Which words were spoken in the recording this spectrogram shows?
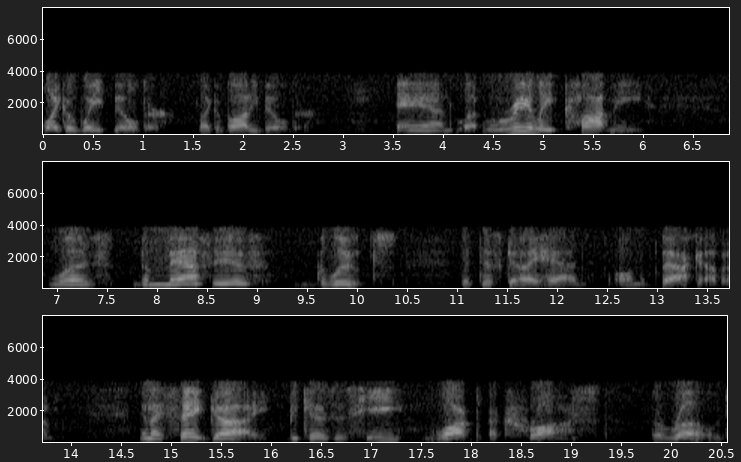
like a weight builder, like a bodybuilder. And what really caught me was the massive glutes that this guy had on the back of him. And I say guy because as he walked across the road,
